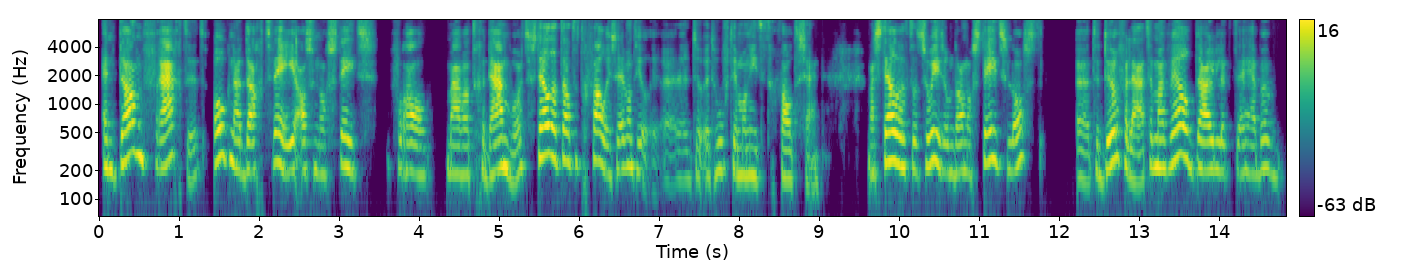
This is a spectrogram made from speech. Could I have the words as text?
en dan vraagt het, ook na dag twee, als er nog steeds vooral maar wat gedaan wordt. Stel dat dat het geval is, hè, want heel, het, hoeft helemaal niet het geval te zijn. Maar stel dat dat zo is, om dan nog steeds los te durven laten, maar wel duidelijk te hebben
